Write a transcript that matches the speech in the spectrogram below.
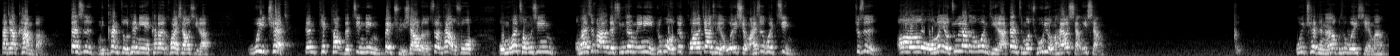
大家看吧。但是你看，昨天你也看到一个坏消息了，WeChat 跟 TikTok 的禁令被取消了。虽然他有说我们会重新，我们还是发了个行政命令，如果对国家安全有威胁，我们还是会禁。就是哦，我们有注意到这个问题了，但怎么处理，我们还要想一想。WeChat 难道不是威胁吗？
